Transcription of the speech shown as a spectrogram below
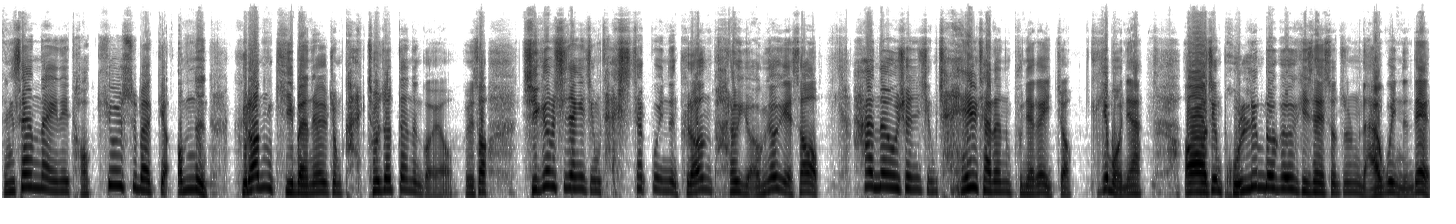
방산 라인을 더 키울 수밖에 없는 그런 기반을 좀 갖춰줬다는 거예요. 그래서 지금 시장이 지금 다시 찾고 있는 그런 바로 영역에서 하나오션이 지금 제일 잘하는 분야가 있죠. 그게 뭐냐? 어, 지금 볼룸버그 기사에서 좀 나오고 있는데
